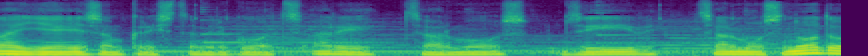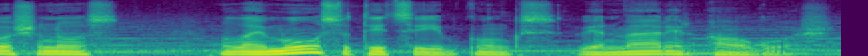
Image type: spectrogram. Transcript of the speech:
Lai Jēzum Kristum ir gods arī caur mūsu dzīvi, caur mūsu nodošanos, un lai mūsu ticība, Kungs, vienmēr ir augoša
